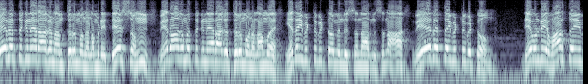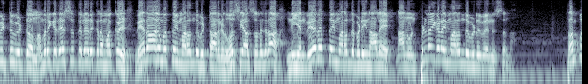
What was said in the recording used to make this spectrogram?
வேதத்துக்கு நேராக நாம் திரும்பணும். நம்முடைய தேசம் வேதாகமத்துக்கு நேராக திரும்பணும். நாம எதை விட்டு விட்டோம் என்று சொன்னார்னு சொன்னா வேதத்தை விட்டு விட்டோம் தேவனுடைய வார்த்தையை விட்டு விட்டோம் அமெரிக்க தேசத்தில் இருக்கிற மக்கள் வேதாகமத்தை மறந்து விட்டார்கள். ஓசியா சொல்லுகிறான் நீ என் வேதத்தை மறந்தபடினாலே நான் உன் பிள்ளைகளை மறந்து விடுவேன்னு சொன்னான் ட்ரம்ப்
